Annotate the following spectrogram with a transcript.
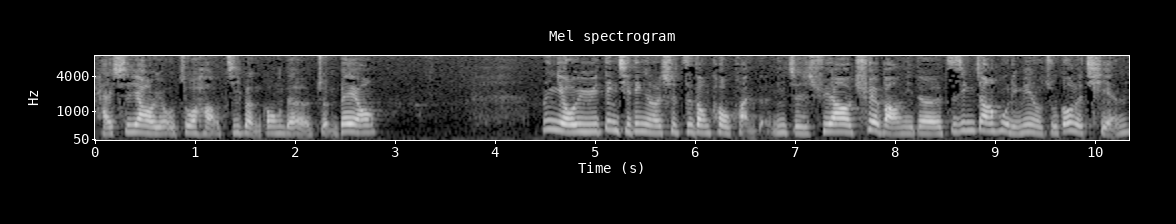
还是要有做好基本功的准备哦。那由于定期定额是自动扣款的，你只需要确保你的资金账户里面有足够的钱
